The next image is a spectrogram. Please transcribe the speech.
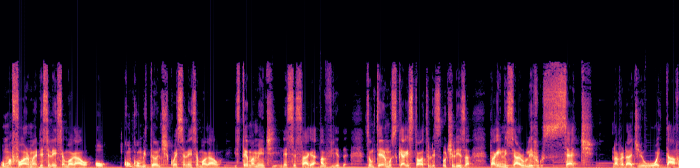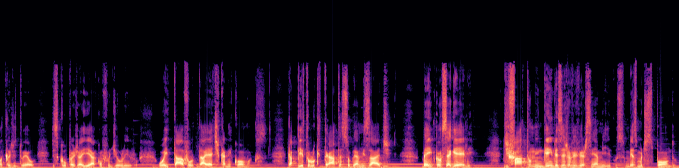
Uma forma de excelência moral ou concomitante com excelência moral extremamente necessária à vida. São termos que Aristóteles utiliza para iniciar o livro 7, na verdade o oitavo, acredito eu. Desculpa, já ia confundir o livro. O oitavo da Ética Nicômacos, capítulo que trata sobre amizade. Bem, prossegue ele. De fato, ninguém deseja viver sem amigos, mesmo dispondo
